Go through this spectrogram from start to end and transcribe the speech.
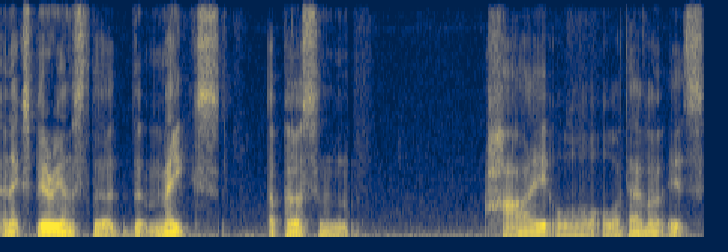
an experience that that makes a person high or or whatever. It's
